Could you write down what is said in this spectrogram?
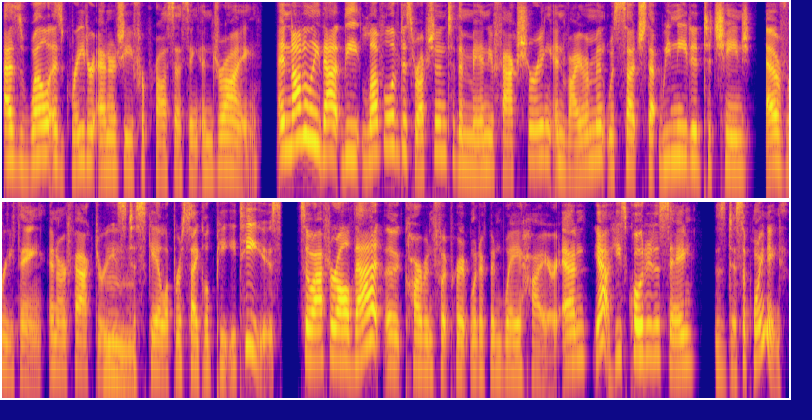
as well as greater energy for processing and drying. And not only that, the level of disruption to the manufacturing environment was such that we needed to change everything in our factories Hmm. to scale up recycled PET use. So, after all that, the carbon footprint would have been way higher. And yeah, he's quoted as saying, is disappointing.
